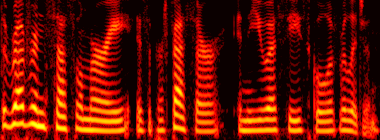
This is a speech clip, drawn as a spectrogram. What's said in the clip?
The Reverend Cecil Murray is a professor in the USC School of Religion.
